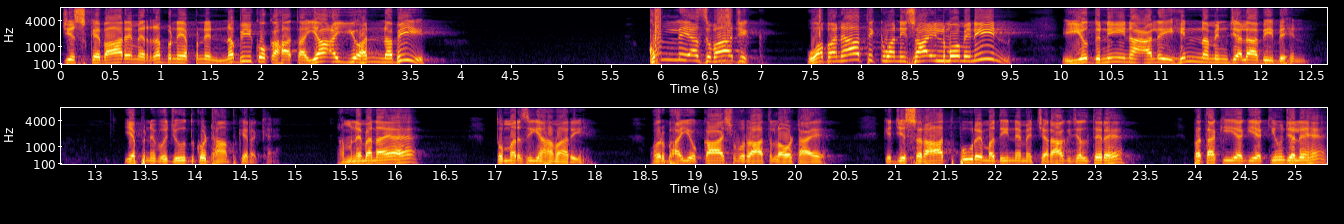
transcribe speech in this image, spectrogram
جس کے بارے میں رب نے اپنے نبی کو کہا تھا۔ یا نبی کل ازواجک و بناتک و نساء المومنین یدنین علیہن من جلابی بہن یہ اپنے وجود کو ڈھانپ کے رکھیں۔ ہم نے بنایا ہے، تو مرضیاں ہماری۔ اور بھائیو، کاش وہ رات لوٹ آئے کہ جس رات پورے مدینے میں چراغ جلتے رہے پتا کیا گیا کیوں جلے ہیں؟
